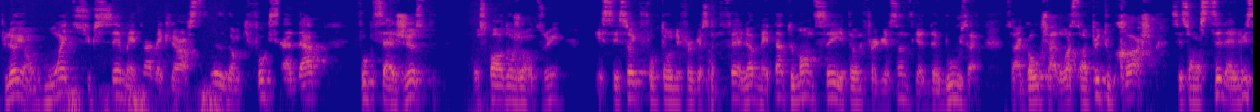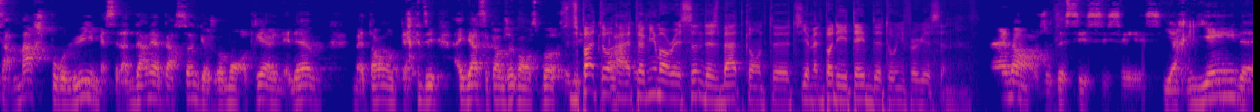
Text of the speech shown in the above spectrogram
Puis là, ils ont moins de succès maintenant avec leur style. Donc, il faut qu'ils s'adaptent, il faut qu'ils s'ajustent au sport d'aujourd'hui. Et c'est ça qu'il faut que Tony Ferguson fait. Là, maintenant, tout le monde sait Tony Ferguson, c'est debout, c'est à gauche, à droite, c'est un peu tout croche. C'est son style à lui, ça marche pour lui, mais c'est la dernière personne que je vais montrer à un élève, mettons, qui dit Hey gars, c'est comme ça qu'on se bat. Tu dis pas à, Tommy Morrison de se battre contre. Euh, tu n'y amènes pas des tapes de Tony Ferguson. Ah non, je veux dire, il n'y a rien de.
